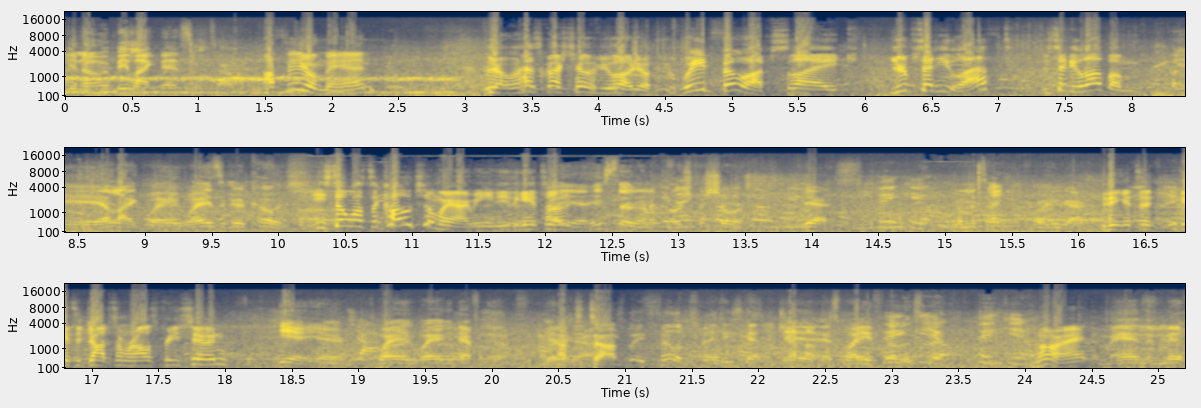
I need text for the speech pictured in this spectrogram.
You know, it'd be like that sometimes. I feel you, man. Yo, last question if you want. Yo, Wade Phillips, like, you upset he left? You said you love him. Yeah, I like Wade. Wade's a good coach. He still wants to coach somewhere. I mean, you think it's a, Oh yeah, he's still gonna coach for sure. a picture of you? Yes. Thank you. You want me to take it? Oh, you got you think it's a, he gets a job somewhere else pretty soon? Yeah, yeah. Wade, Wade definitely gonna get That's a job. tough. Wade Phillips, man, he's getting a job. Yeah, it's Wade Thank Phillips. you. man. Thank you. All right. The man, the myth,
